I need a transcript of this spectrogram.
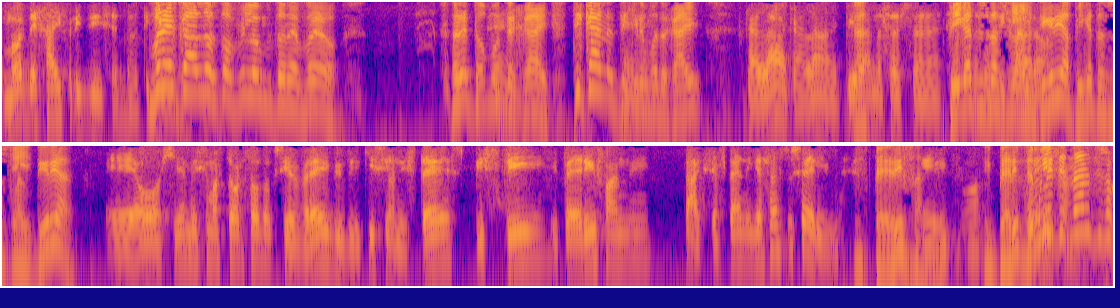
Μόρντεχάι Φριτζή εδώ. Τι Βρε κάνετε; καλός το φίλο μου τον Εβραίο. Ρε το Μοντεχάι. Τι κάνετε Ε. κύριε Μοντεχάι. Καλά, καλά. Πήρα να σας... ε, Πήγατε να στα σας συγχαρώ. συλλαλητήρια, πήγατε στα συλλαλητήρια; Ε, όχι, εμείς είμαστε Ορθόδοξοι Εβραίοι, βιβλικοί σιωνιστές, πιστοί, υπερήφανοι. Εντάξει, αυτά είναι για εσάς τους Έλληνες. Περήφανοι. Λοιπόν. Υπερήφανοι. Δεν μου λέτε, Περήφανοι. να ρωτήσω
